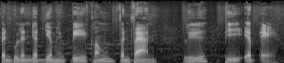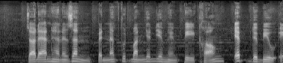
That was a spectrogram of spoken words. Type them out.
เป็นผู้เล่นยอดเยี่ยมแห่งปีของแฟนๆหรือ PFA จอแดนแฮนเดอร์สันเป็นนักฟุตบอลยอดเยี่ยมแห่งปีของ FWA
